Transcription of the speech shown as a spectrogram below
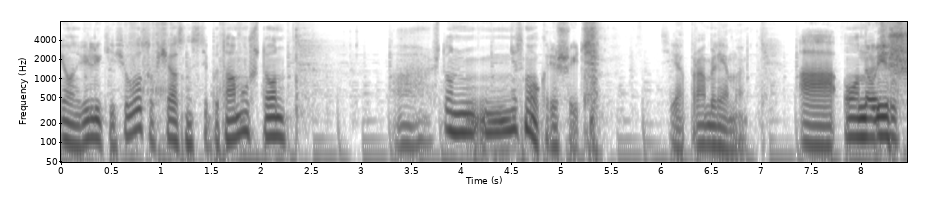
и он великий философ, в частности, потому что он, а, что он не смог решить все проблемы. А он Но лишь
